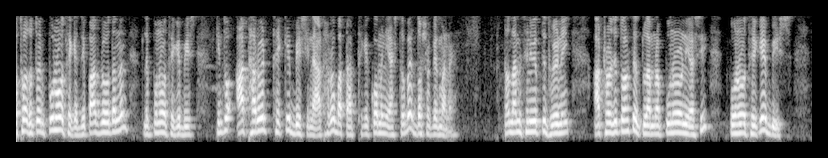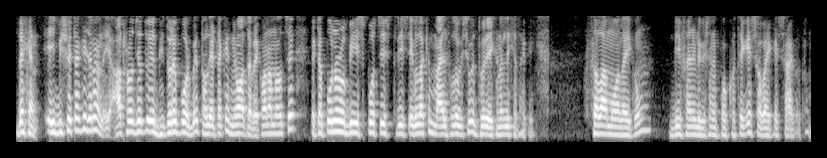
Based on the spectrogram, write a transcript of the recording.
অথবা ধরতে পারেন পনেরো থেকে, যদি পাঁচ ব্যবধান নেন, তাহলে পনেরো থেকে বিশ। কিন্তু আঠারোর থেকে বেশি না, আঠারো বা তার থেকে কমে নিয়ে আসতে হবে দশকের মানে। তাহলে আমি শ্রেণীব্যাপ্তি ধরে নিই। আঠারো যেহেতু আছে, তাহলে আমরা পনেরো নিয়ে আসি, পনেরো থেকে বিশ। দেখেন, এই বিষয়টা কি জানেন? আঠারো যেহেতু এর ভিতরে পড়বে, তাহলে এটাকে নেওয়া যাবে। কারণ আমরা হচ্ছে একটা পনেরো, বিশ, পঁচিশ, ত্রিশ এগুলোকে মাইল ফলক হিসেবে ধরে এখানে লিখে থাকি। সালামু আলাইকুম, ডিফাইন এডুকেশনের পক্ষ থেকে সবাইকে স্বাগতম।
